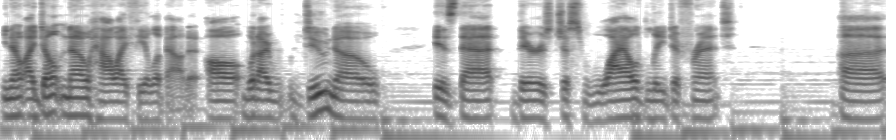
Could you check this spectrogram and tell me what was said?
You know, I don't know how I feel about it. All what I do know is that there's just wildly different uh,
